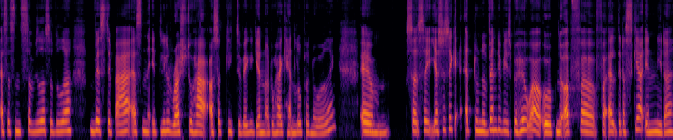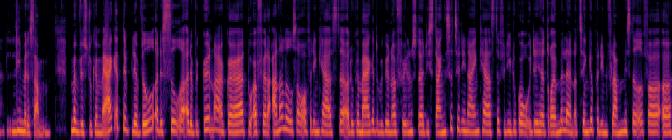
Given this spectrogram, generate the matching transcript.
altså sådan så videre, så videre, hvis det bare er sådan et lille rush, du har, og så gik det væk igen, og du har ikke handlet på noget. Ikke? Mm. Øhm, så, så jeg synes ikke, at du nødvendigvis behøver at åbne op for, for alt det, der sker inden i dig, lige med det samme. Men hvis du kan mærke, at det bliver ved, og det sidder, og det begynder at gøre, at du opfører dig anderledes over for din kæreste, og du kan mærke, at du begynder at føle en større distance til din egen kæreste, fordi du går i det her drømmeland og tænker på din flamme i stedet for, og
